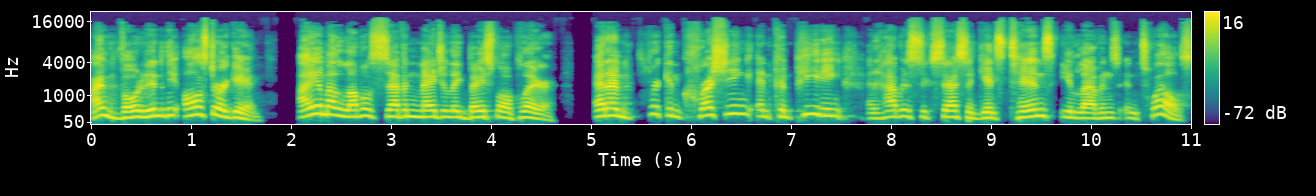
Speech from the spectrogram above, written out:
I'm voted into the All Star game. I am a level seven Major League Baseball player. And I'm freaking crushing and competing and having success against 10s, 11s, and 12s.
